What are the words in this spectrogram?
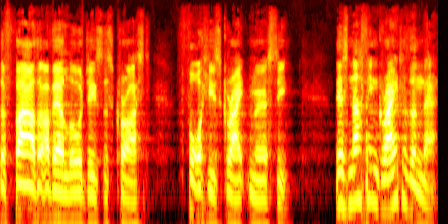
the Father of our Lord Jesus Christ, for his great mercy. There's nothing greater than that.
